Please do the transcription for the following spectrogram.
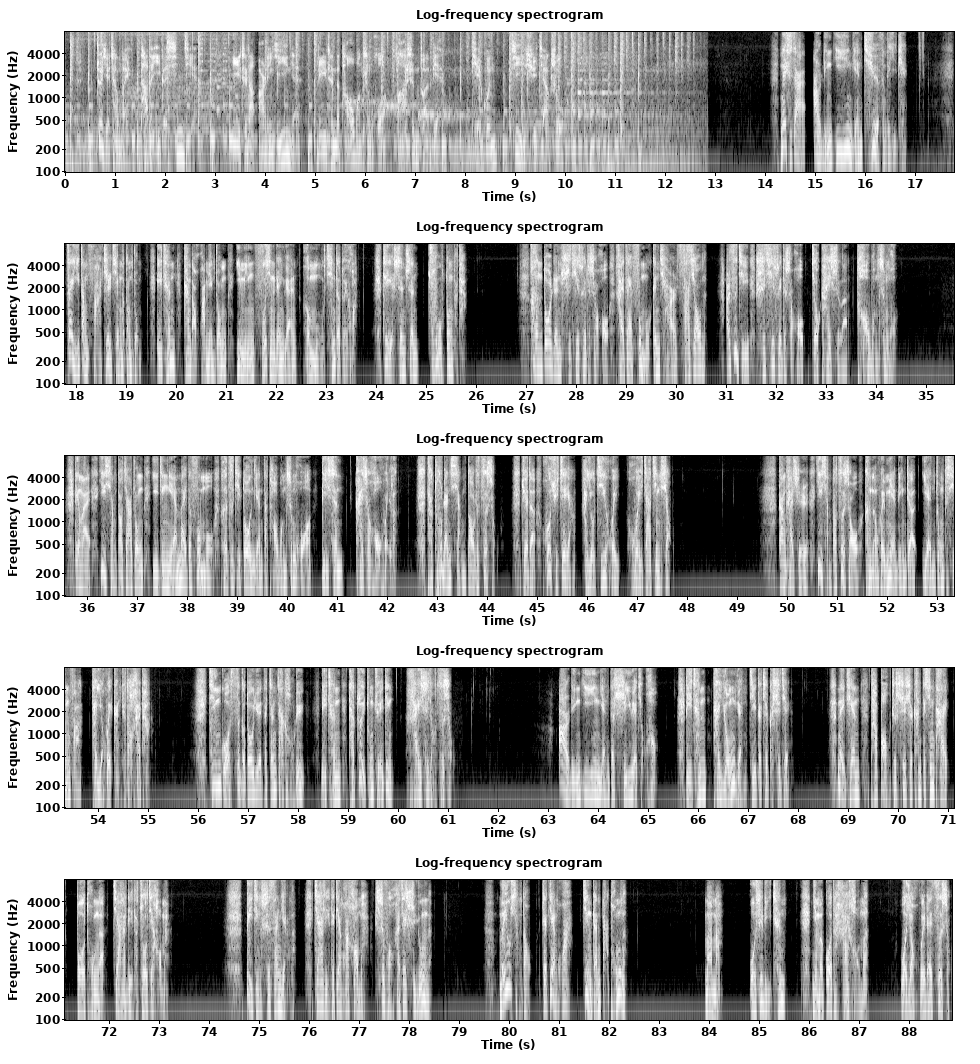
这也成为他的一个心结。一直到二零一一年，李琛的逃亡生活发生转变。铁坤继续讲述。那是在二零一一年七月份的一天，在一档法制节目当中，李琛看到画面中一名服刑人员和母亲的对话，这也深深触动了他。很多人十七岁的时候还在父母跟前撒娇呢，而自己十七岁的时候就开始了逃亡生活。另外，一想到家中已经年迈的父母和自己多年的逃亡生活，李申开始后悔了。他突然想到了自首，觉得或许这样还有机会回家尽孝。刚开始一想到自首可能会面临着严重的刑罚，他也会感觉到害怕。经过四个多月的挣扎考虑，李琛他最终决定还是要自首。二零一一年的十一月九号。李琛，他永远记得这个时间。那天，他抱着试试看的心态拨通了家里的座机号码。毕竟十三年了，家里的电话号码是否还在使用呢？没有想到，这电话竟然打通了。妈妈，我是李琛，你们过得还好吗？我要回来自首。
